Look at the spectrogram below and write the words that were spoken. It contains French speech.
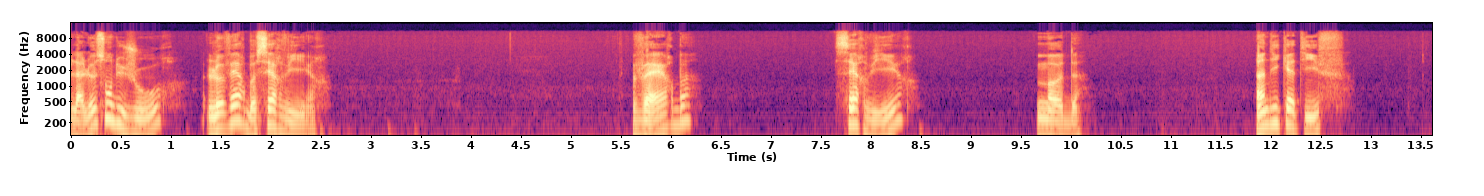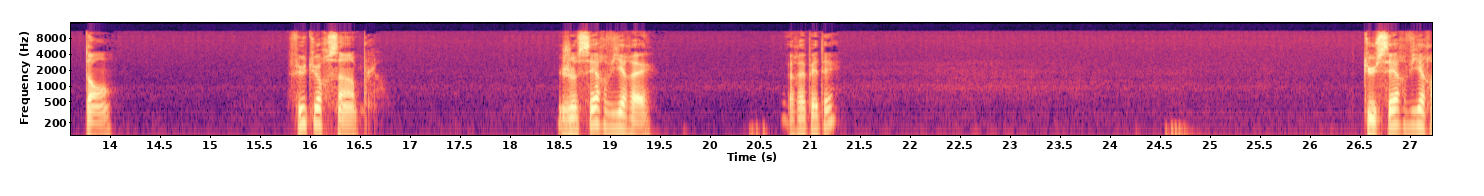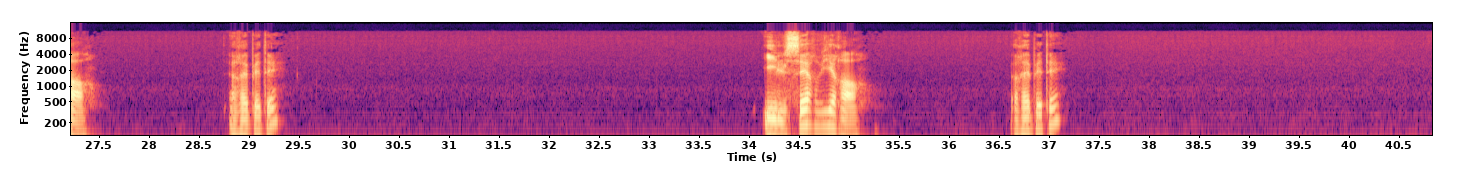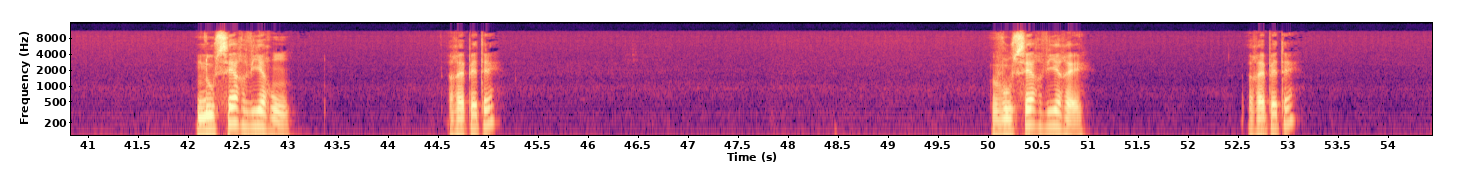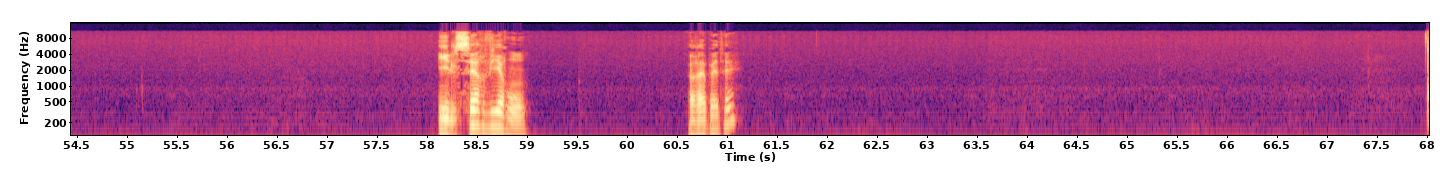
La leçon du jour, le verbe servir. Verbe servir mode. Indicatif temps. Futur simple. Je servirai. Répétez. Tu serviras. Répétez il servira répétez Nous servirons. Répétez. Vous servirez. Répétez. Ils serviront. Répétez.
